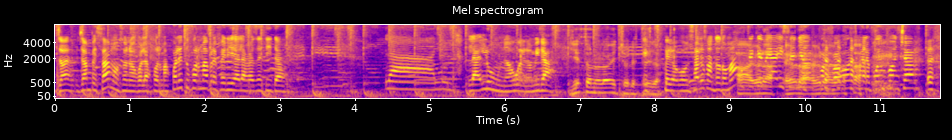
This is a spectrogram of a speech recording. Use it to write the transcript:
ya, ya empezamos o no con las formas. ¿Cuál es tu forma preferida de las galletitas? La luna. La luna, bueno, mirá. Y esto no lo ha hecho la estrella. Pero Gonzalo Santo Tomás, Ah, usted es que ve ahí, es señor, verdad, por verdad. favor, ¿me lo pueden ponchar? es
